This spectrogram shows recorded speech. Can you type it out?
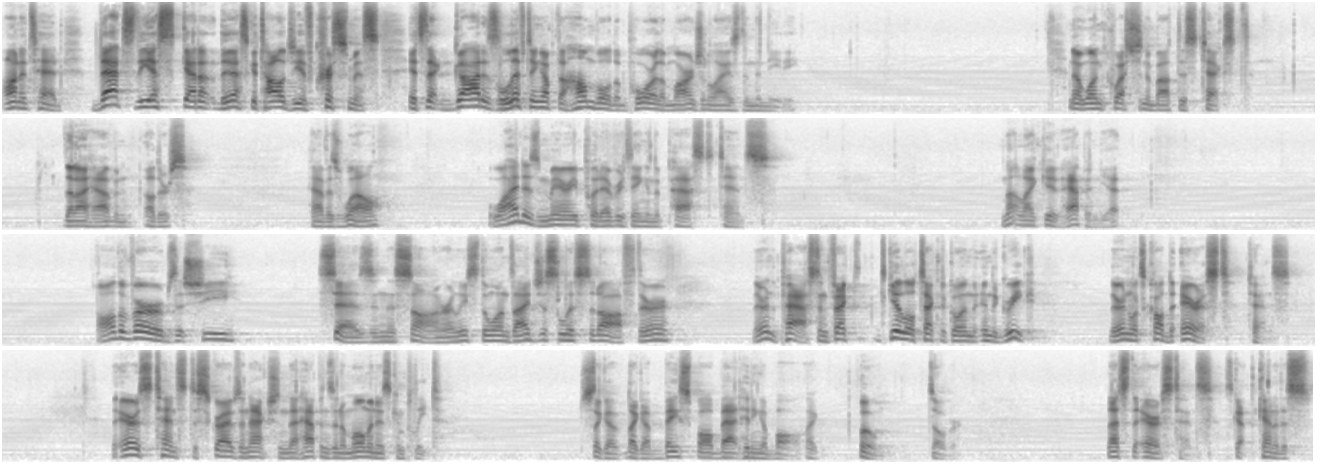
on its head. That's the, the eschatology of Christmas. It's that God is lifting up the humble, the poor, the marginalized, and the needy. Now, one question about this text that I have and others have as well why does Mary put everything in the past tense? Not like it happened yet. All the verbs that she says in this song, or at least the ones I just listed off, they're, they're in the past. In fact, to get a little technical in the, in the Greek, they're in what's called the aorist tense. The aorist tense describes an action that happens in a moment is complete. Just like a, like a baseball bat hitting a ball. Like, boom, it's over. That's the aorist tense. It's got kind of this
